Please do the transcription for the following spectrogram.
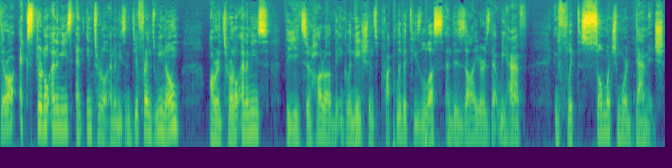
there are external enemies and internal enemies. And dear friends, we know our internal enemies, the Yetzer Hara, the inclinations, proclivities, lusts, and desires that we have, inflict so much more damage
